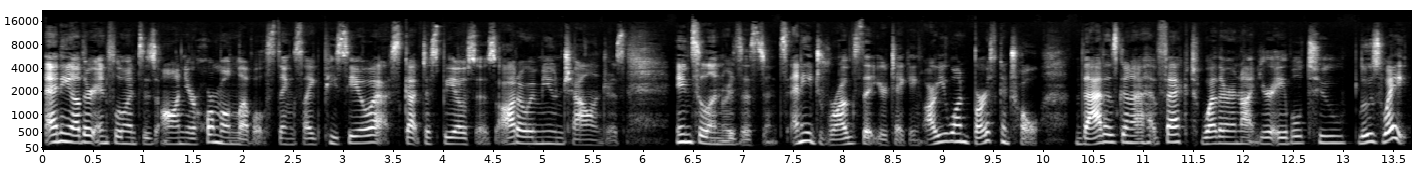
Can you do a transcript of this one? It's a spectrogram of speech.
any other influences on your hormone levels, things like PCOS, gut dysbiosis, autoimmune challenges, insulin resistance, any drugs that you're taking. Are you on birth control? That is going to affect whether or not you're able to lose weight,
